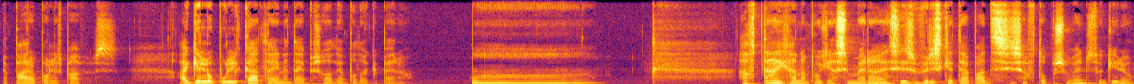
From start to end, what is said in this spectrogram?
Με πάρα πολλές παύσεις. Αγγελοπουλικά θα είναι τα επεισόδια από εδώ και πέρα. Αυτά είχα να πω για σήμερα. Εσείς βρίσκετε απάντηση σε αυτό που συμβαίνει στον κύριο.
